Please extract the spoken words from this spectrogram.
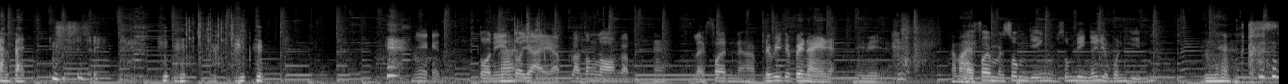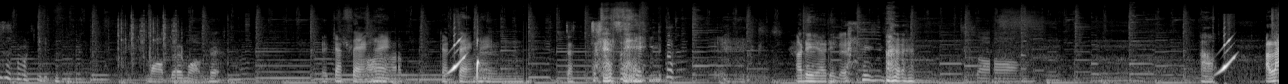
อะไร นี่ตัวนี้ฮะตัวใหญ่ครับ เราต้องลองกับฮะ ไรเฟิลนะครับแล้วพี่จะไปไหนเนี่ยนี่นี่ทำไม ไรเฟิลมันซุ่มยิง ซุ่มยิงต้องอยู่บนหินหม อบด้วยหมอบด้วยเดี๋ยวจัดแสงให้อ๋อครับจัดแสงให้ จัดจัจัดดแสแสงงด้วยเอาเดี๋ยวเอาเดี๋ยวหนึ่งสองอะไร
